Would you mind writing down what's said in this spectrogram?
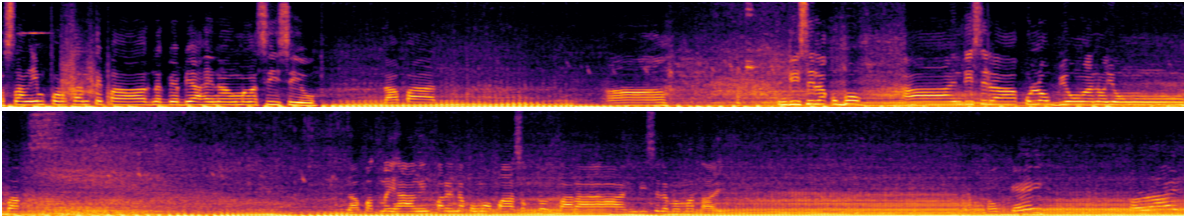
Basta ang importante pag nagbebiyahe ng mga sisiw, dapat ah hindi sila kubog, ah hindi sila kulob yung ano yung box. Dapat may hangin pa rin na pumapasok doon para hindi sila mamatay. Okay? Alright.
